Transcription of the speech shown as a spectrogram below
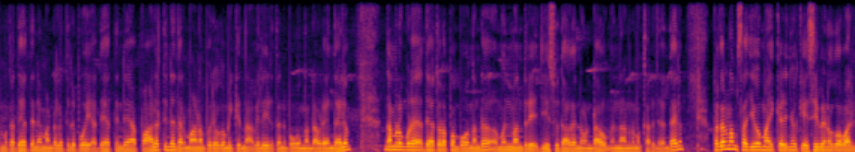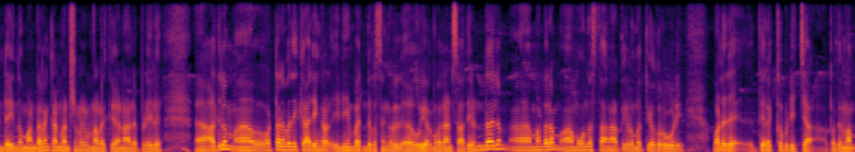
നമുക്ക് അദ്ദേഹത്തിന്റെ മണ്ഡലത്തിൽ പോയി അദ്ദേഹത്തിന്റെ ആ പാലത്തിന്റെ നിർമ്മാണം പുരോഗമിക്കുന്ന വിലയിരുത്താൻ പോകുന്നുണ്ട്. അവിടെ എന്തായാലും നമ്മളും കൂടെ അദ്ദേഹത്തോടൊപ്പം പോകുന്നുണ്ട്. മുൻ മന്ത്രി ജി സുധാകരൻ ഉണ്ടാവും എന്നാണ് നമുക്കറിഞ്ഞത്. എന്തായാലും പ്രചരണം സജീവമായി കഴിഞ്ഞു. കെ സി വേണുഗോപാലിന്റെ ഇന്ന് മണ്ഡലം കൺവെൻഷനുകൾ നടക്കുകയാണ് ആലപ്പുഴയിൽ. അതിലും ഒട്ടനവധി കാര്യങ്ങൾ ഇനിയും വരും ദിവസങ്ങളിൽ ഉയർന്നു വരാൻ സാധ്യതയുണ്ട്. എന്തായാലും മണ്ഡലം മൂന്ന് സ്ഥാനാർത്ഥികളും എത്തിയതോടുകൂടി വളരെ തിരക്ക് പിടിച്ച പ്രചരണം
